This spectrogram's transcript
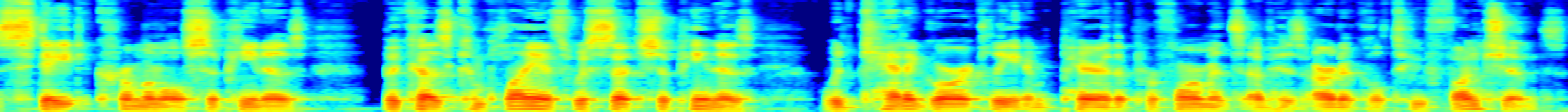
state criminal subpoenas because compliance with such subpoenas would categorically impair the performance of his Article 2 functions.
